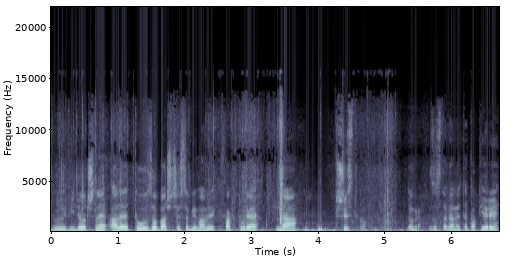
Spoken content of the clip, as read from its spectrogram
były widoczne, ale tu zobaczcie sobie mamy fakturę na wszystko. Dobra, zostawiamy te papiery,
